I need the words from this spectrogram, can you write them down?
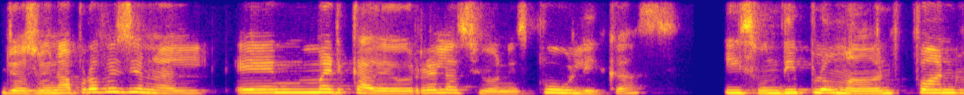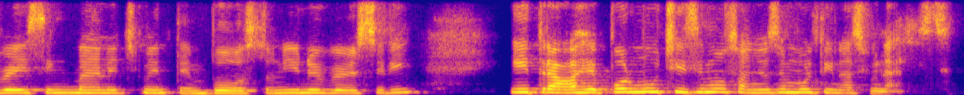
yo soy una profesional en mercadeo y relaciones públicas, hice un diplomado en fundraising management en Boston University y trabajé por muchísimos años en multinacionales.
